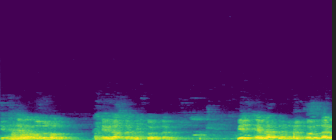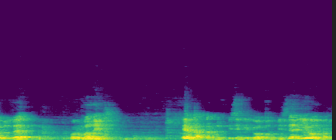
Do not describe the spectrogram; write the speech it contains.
Cehenneme odun olur. Evlatlarımız, torunlarımız. Biz evlatlarımızı, torunlarımızı korumalıyız. Evlatlarımız bizim gibi olmalı, bizden iyi olmalı.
